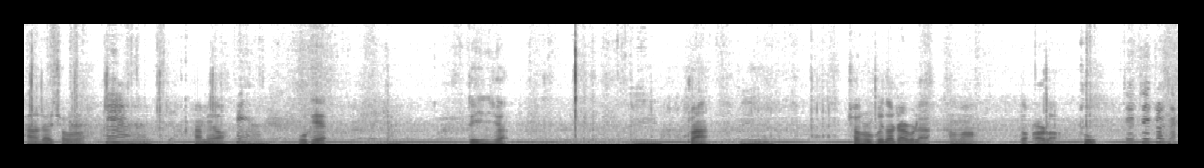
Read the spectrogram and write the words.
看到这个缺口？看，看没有？看。OK，怼进去，嗯，转，嗯，缺口会到这边来，看到吗？到二了，two。再再转转。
